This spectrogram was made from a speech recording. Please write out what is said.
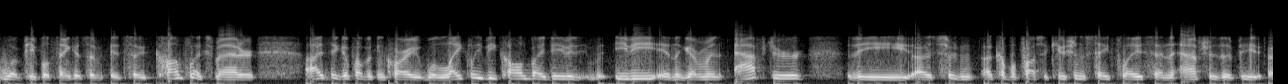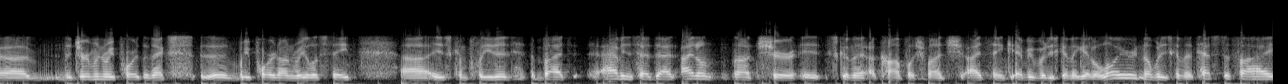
what people think. It's a it's a complex matter. I think a public inquiry will likely be called by David Eby and the government after the uh, certain a couple prosecutions take place, and after the uh, the German report, the next uh, report on real estate uh, is completed. But having said that, I don't not sure it's going to accomplish much. I think everybody's going to get a lawyer. Nobody's going to testify.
